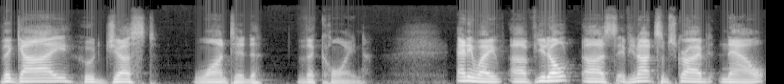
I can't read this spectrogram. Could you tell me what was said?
the guy who just wanted the coin. Anyway, uh, if you don't, uh, if you're not subscribed now,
